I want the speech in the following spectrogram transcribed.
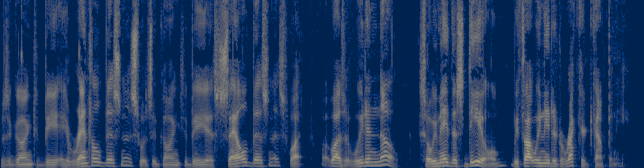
Was it going to be a rental business? Was it going to be a sale business? What, what was it? We didn't know. So we made this deal. We thought we needed a record company,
